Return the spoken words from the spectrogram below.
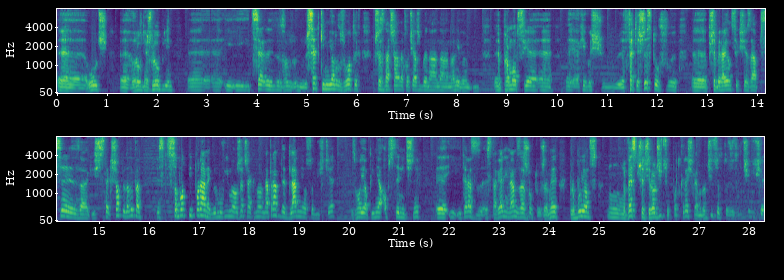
e, Łódź, e, również Lublin i, i setki milionów złotych przeznaczane chociażby na, na, na nie wiem, promocję jakiegoś fetyszystów przebierających się za psy, za jakieś stek shopy. No wie pan, jest sobotni poranek. My mówimy o rzeczach no, naprawdę dla mnie osobiście, z mojej opinii, obscenicznych E, I, I, teraz stawianie nam zarzutu, że my próbując mm, wesprzeć rodziców, podkreślam, rodziców, którzy zwrócili się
